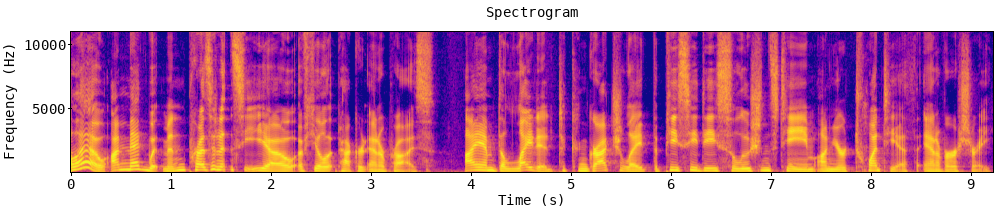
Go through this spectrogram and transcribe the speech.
Hello, I'm Meg Whitman, President and CEO of Hewlett Packard Enterprise. I am delighted to congratulate the PCD Solutions team on your 20th anniversary.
